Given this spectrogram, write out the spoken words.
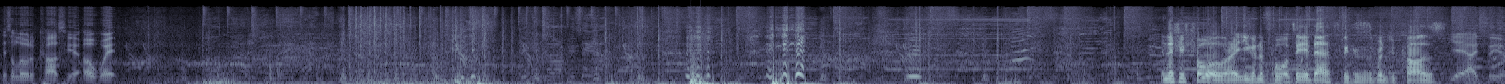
There's a load of cars here. Oh wait. And if you fall, right, you're gonna fall to your death because there's a bunch of cars. Yeah, I see it.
